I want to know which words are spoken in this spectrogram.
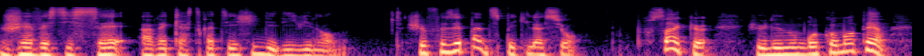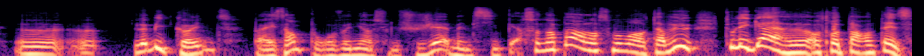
j'investissais avec la stratégie des dividendes. Je faisais pas de spéculation. C'est pour ça que j'ai eu de nombreux commentaires. Euh, euh, le Bitcoin, par exemple, pour revenir sur le sujet, même si personne n'en parle en ce moment, t'as vu, tous les gars, euh, entre parenthèses,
